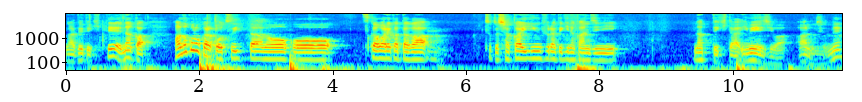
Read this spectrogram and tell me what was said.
が出てきてなんかあの頃からこうツイッターのこう使われ方がちょっと社会インフラ的な感じになってきたイメージはあるんですよね。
